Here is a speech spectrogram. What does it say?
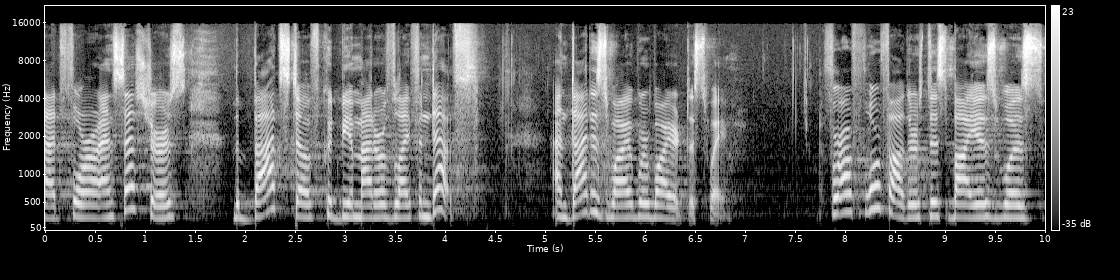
that for our ancestors, the bad stuff could be a matter of life and death. And that is why we're wired this way. For our forefathers, this bias was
